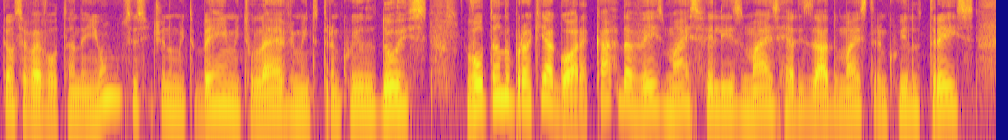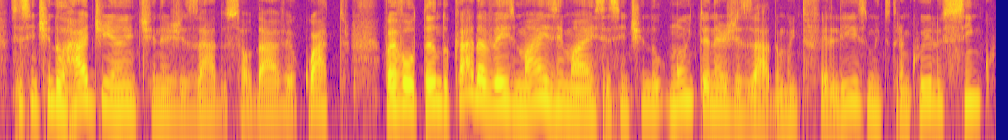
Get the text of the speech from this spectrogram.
Então você vai voltando em um, se sentindo muito bem, muito leve, muito tranquilo. Dois, voltando por aqui agora, cada vez mais feliz, mais realizado, mais tranquilo. Três, se sentindo radiante, energizado, saudável. Quatro, vai voltando cada vez mais e mais, se sentindo muito energizado, muito feliz, muito tranquilo. Cinco,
